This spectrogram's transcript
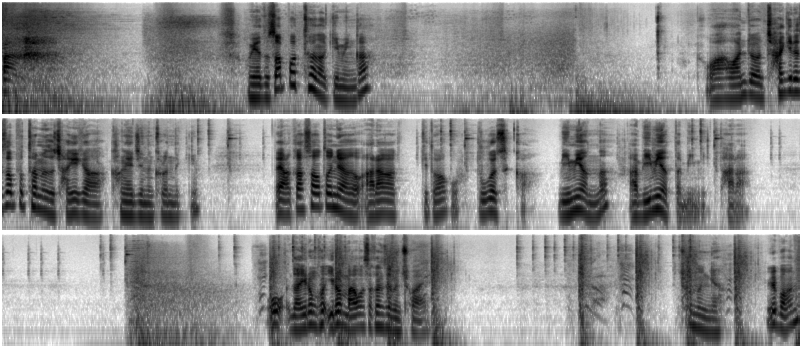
빠. 어, 얘도 서포트 느낌인가? 와 완전 자기를 서포트하면서 자기가 강해지는 그런 느낌. 내가 아까 싸우더니 알아갔기도 하고 누구였을까? 미미였나? 아 미미였다 미미 다라. 오, 나 이런 거 이런 마법사 컨셉은 좋아해. 초능력 1번.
